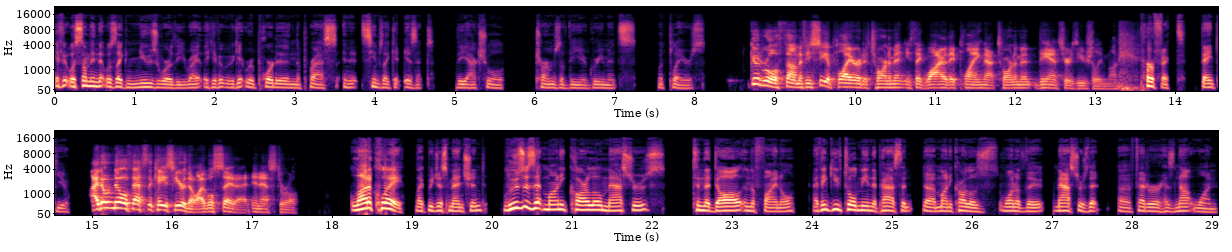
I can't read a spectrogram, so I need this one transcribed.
If it was something that was like newsworthy, right? Like if it would get reported in the press, and it seems like it isn't the actual terms of the agreements with players? Good rule of thumb. If you see a player at a tournament and you think, why are they playing that tournament? The answer is usually money. Perfect. Thank you. I don't know if that's the case here, though. I will say that in Estoril. A lot of clay, like we just mentioned. Loses at Monte Carlo Masters to Nadal in the final. I think you've told me in the past that uh, Monte Carlo is one of the Masters that uh, Federer has not won. Is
